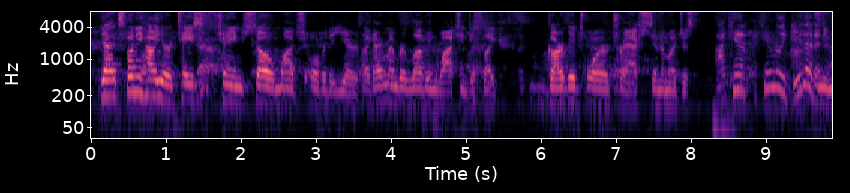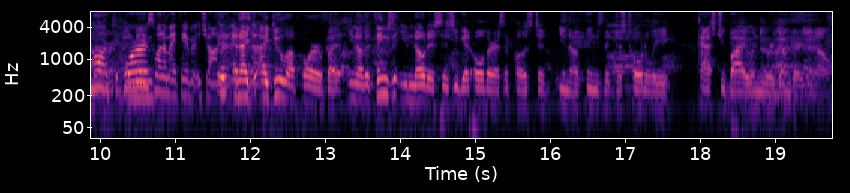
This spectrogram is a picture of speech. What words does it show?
Yeah, it's funny how your tastes change so much over the years. Like I remember loving watching just like garbage horror trash cinema. Just I can't, I can't really do that oh, anymore. oh, horror I is one of my favorite genres. and, and I, so- I do love horror, but you know the things that you notice as you get older, as opposed to you know things that just totally passed you by when you were younger. You know,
